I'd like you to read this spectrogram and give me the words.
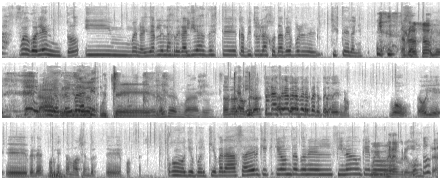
a fuego lento y bueno, y darle las regalías de este capítulo a JP por el chiste del año. Un aplauso. Oye, Ya, Un yo aplauso lo escuché. No seas malo. no, no, Ya, no, y- pero antes, espera, espera, antes- espera, antes espera, de irnos. Wow, oye, eh, Belén, ¿por qué estamos haciendo este podcast? Como que porque para saber qué, qué onda con el finado que Muy no buena junto, pregunta.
